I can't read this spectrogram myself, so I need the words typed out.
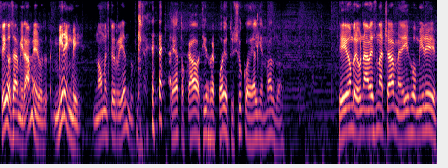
Sí, o sea, mírame, o sea, mírenme, no me estoy riendo. Te haya tocado así repollo tu chuco de alguien más, ¿no? Sí, hombre, una vez una chava me dijo, mire,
